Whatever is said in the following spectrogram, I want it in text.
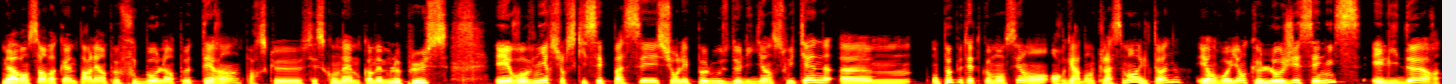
Mais avant ça, on va quand même parler un peu football, un peu terrain, parce que c'est ce qu'on aime quand même le plus. Et revenir sur ce qui s'est passé sur les pelouses de Ligue 1 ce week-end. Euh, on peut peut-être commencer en, regardant le classement, Elton, et en voyant que l'OGC Nice est leader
